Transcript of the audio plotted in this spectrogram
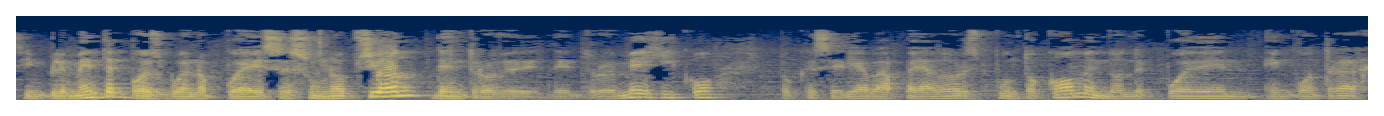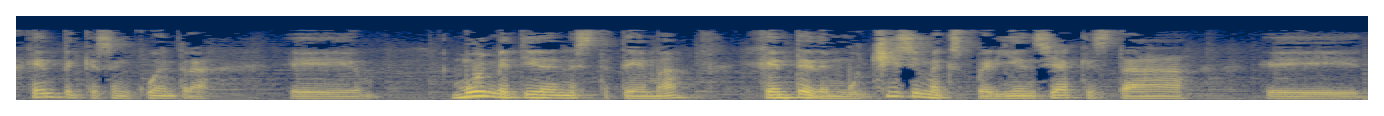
Simplemente, pues bueno, pues es una opción dentro de, dentro de México, lo que sería vapeadores.com, en donde pueden encontrar gente que se encuentra eh, muy metida en este tema, gente de muchísima experiencia que está eh,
